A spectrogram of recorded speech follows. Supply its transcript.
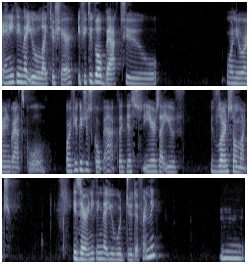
anything that you would like to share? If you could go back to when you were in grad school, or if you could just go back, like this years that you've you've learned so much. Is there anything that you would do differently? Mm,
